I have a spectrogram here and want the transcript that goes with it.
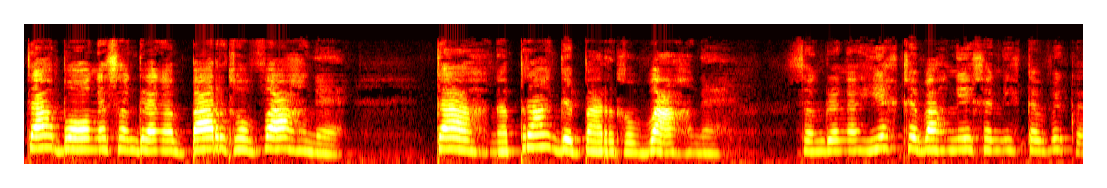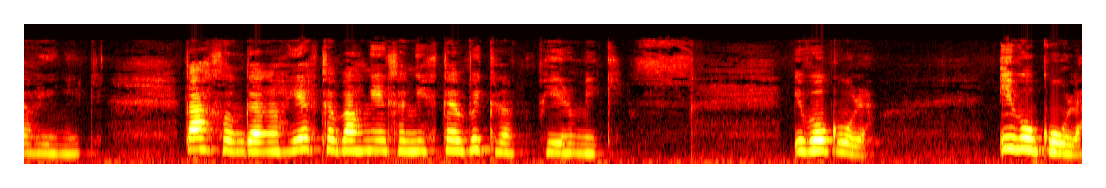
Tak, bo one są dla nas bardzo ważne. Tak, naprawdę bardzo ważne. Są dla nas jeszcze ważniejsze niż te zwykłe filmiki. Tak, są dla nas jeszcze ważniejsze niż te zwykłe filmiki. I w ogóle. I w ogóle.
